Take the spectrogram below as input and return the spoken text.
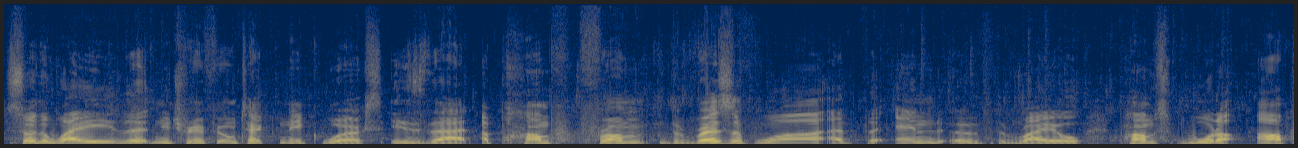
So the way that nutrient film technique works is that a pump from the reservoir at the end of the rail pumps water up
